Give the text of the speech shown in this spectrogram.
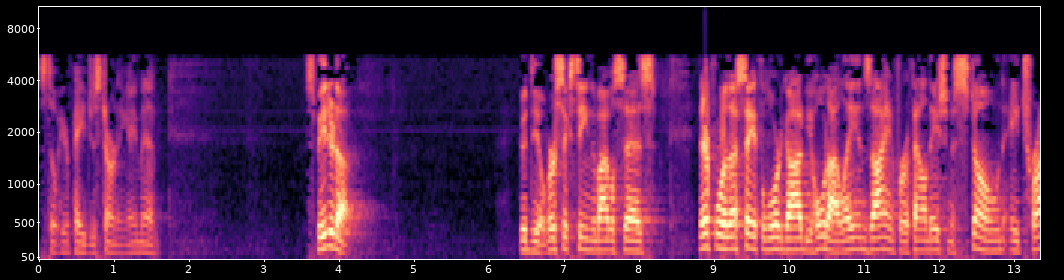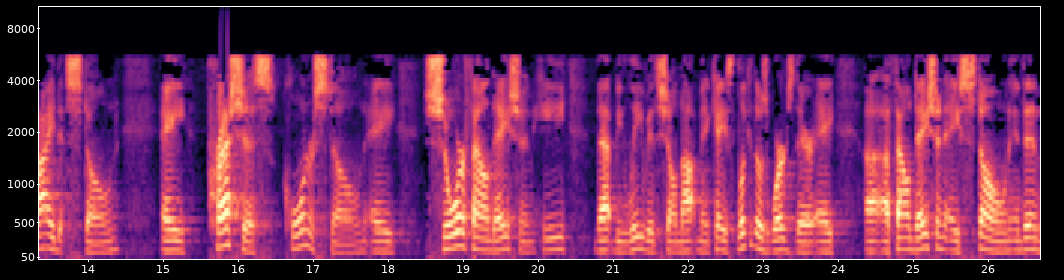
Still hear pages turning. Amen. Speed it up. Good deal. Verse 16, the Bible says, Therefore, thus saith the Lord God, Behold, I lay in Zion for a foundation a stone, a tried stone, a precious cornerstone, a sure foundation. He that believeth shall not make haste. Look at those words there. A, a foundation, a stone, and then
